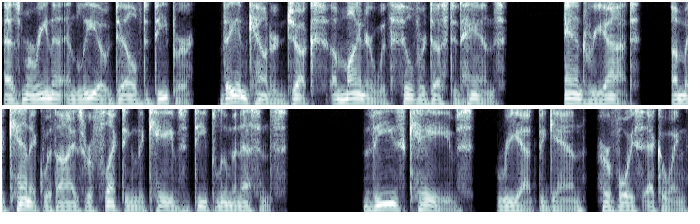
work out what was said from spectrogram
As Marina and Leo delved deeper, they encountered Jux, a miner with silver-dusted hands, and Riat, a mechanic with eyes reflecting the cave's deep luminescence. These caves, Riat began, her voice echoing,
